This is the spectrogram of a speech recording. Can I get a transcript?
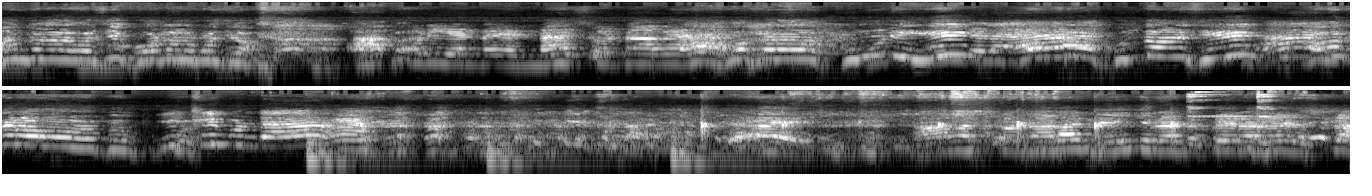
ஆந்திர வச்சு கோட்டான படிச்சோம் அப்படி என்ன என்ன சொன்னாவே? அவக்கட குண்டி குந்தாணிச்சி அவக்கட இட்லி புண்டா? அவன் நீங்க ரெண்டு பேரும் எக்ஸ்ட்ரா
